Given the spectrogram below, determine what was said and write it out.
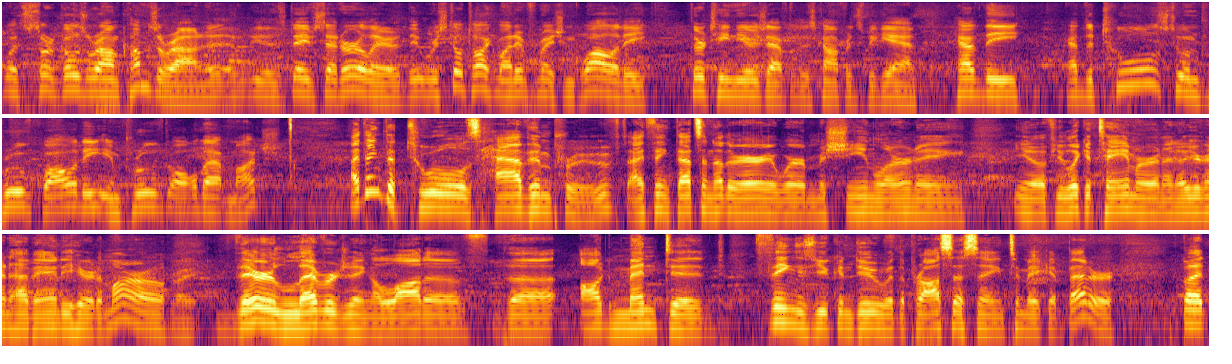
what sort of goes around comes around. Uh, as Dave said earlier, we're still talking about information quality 13 years after this conference began. Have the have the tools to improve quality improved all that much? I think the tools have improved. I think that's another area where machine learning, you know, if you look at Tamr, and I know you're going to have Andy here tomorrow, right. they're leveraging a lot of the augmented things you can do with the processing to make it better. But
